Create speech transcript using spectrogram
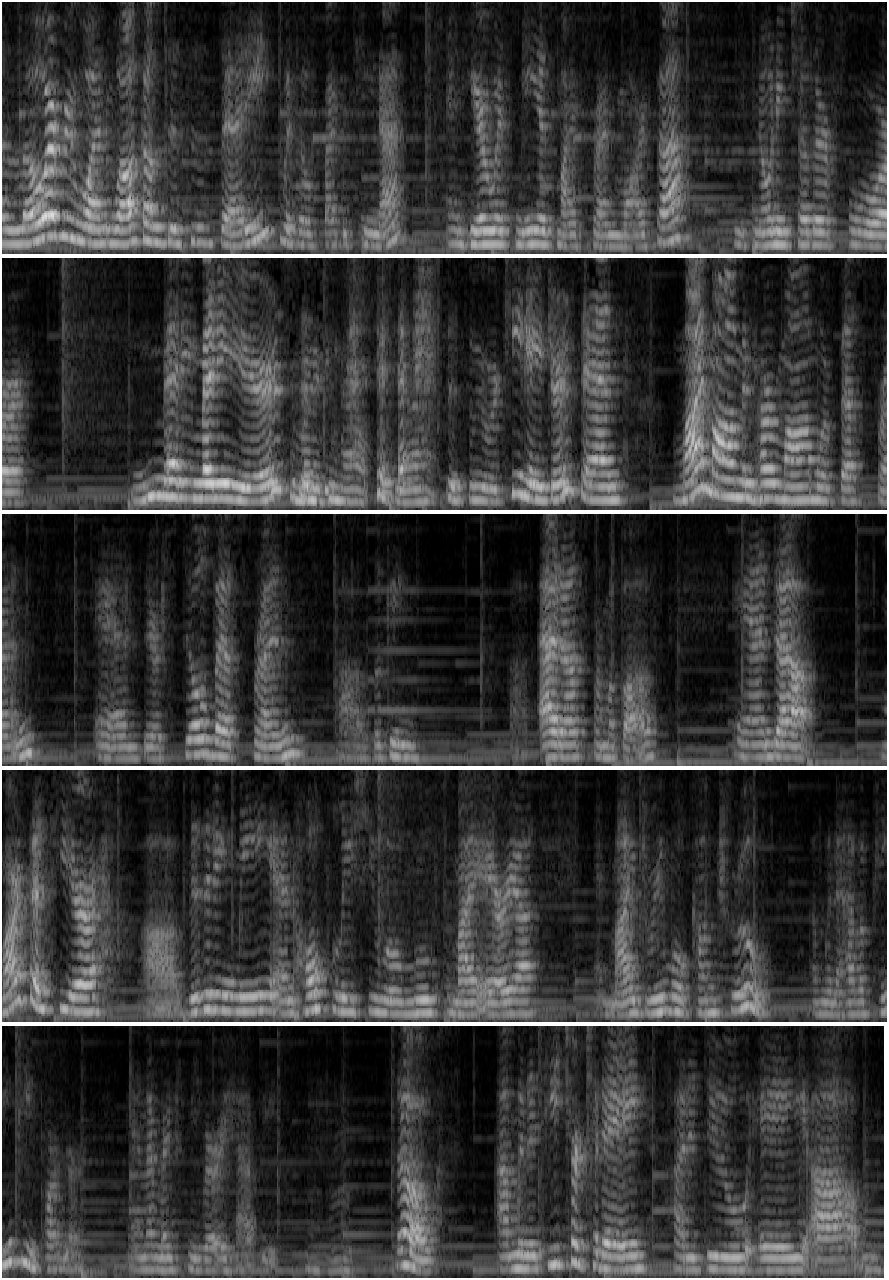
Hello everyone, welcome. This is Betty with Oak by Betina and here with me is my friend Martha. We've known each other for many, many years since, yeah. since we were teenagers and my mom and her mom were best friends and they're still best friends uh, looking uh, at us from above. And uh, Martha's here uh, visiting me and hopefully she will move to my area and my dream will come true. I'm going to have a painting partner and that makes me very happy. Mm -hmm. So I'm going to teach her today how to do a um,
